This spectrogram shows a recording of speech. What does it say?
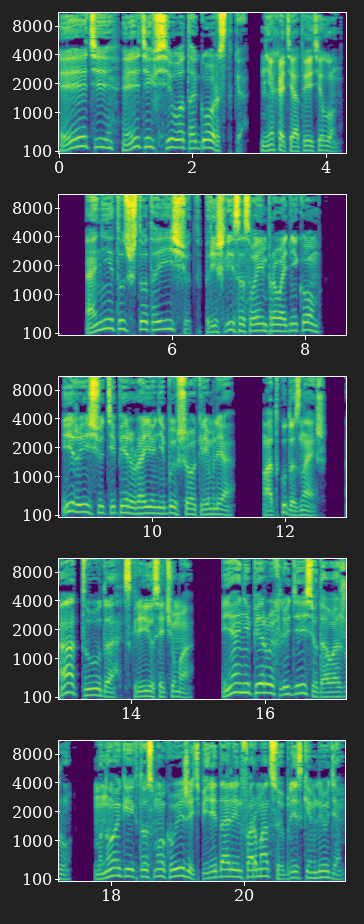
Эти, этих всего-то горстка, нехотя ответил он. Они тут что-то ищут, пришли со своим проводником и рыщут теперь в районе бывшего Кремля. Откуда знаешь? Оттуда, скривился Чума. Я не первых людей сюда вожу. Многие, кто смог выжить, передали информацию близким людям.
